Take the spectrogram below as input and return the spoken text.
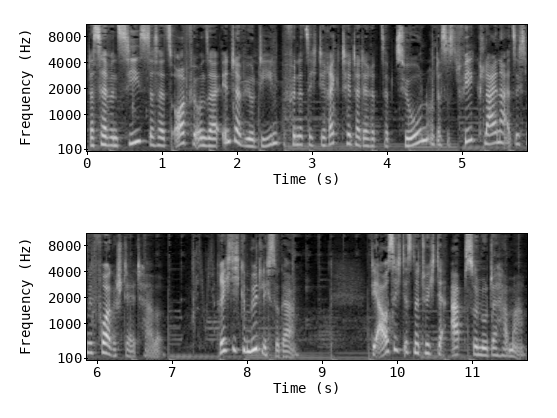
Das Seven Seas, das als Ort für unser Interview dient, befindet sich direkt hinter der Rezeption und es ist viel kleiner, als ich es mir vorgestellt habe. Richtig gemütlich sogar. Die Aussicht ist natürlich der absolute Hammer.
